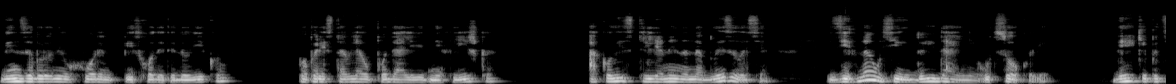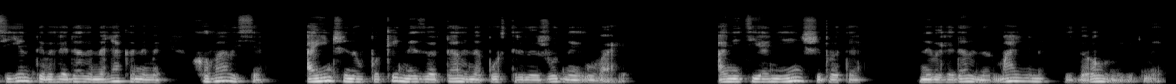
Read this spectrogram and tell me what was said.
Він заборонив хворим підходити до вікон, попереставляв подалі від них ліжка, а коли стрілянина наблизилася, зігнав усіх до їдальні у цоколі. Деякі пацієнти виглядали наляканими, ховалися, а інші, навпаки, не звертали на постріли жодної уваги. Ані ті, ані інші, проте, не виглядали нормальними, здоровими людьми.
